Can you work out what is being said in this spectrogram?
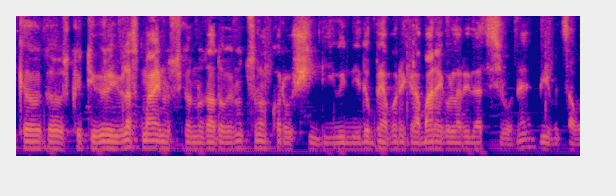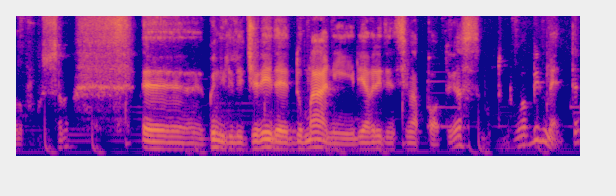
che- ho scritto i video di Plus Minus che ho notato che non sono ancora usciti, quindi dobbiamo reclamare con la redazione, io pensavo lo fossero. Eh, quindi li leggerete domani, li avrete insieme a podcast, molto probabilmente.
